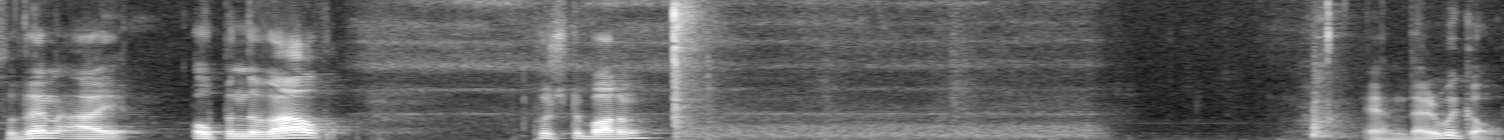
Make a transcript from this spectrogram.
So then I open the valve, push the button, and there we go.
